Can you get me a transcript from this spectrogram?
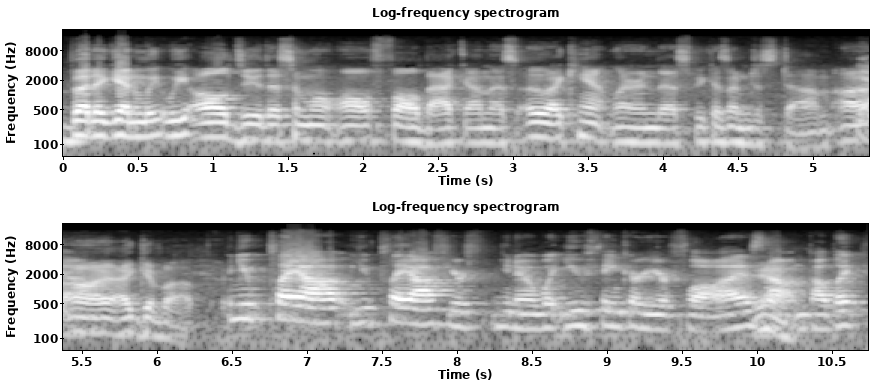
But again, we, we all do this, and we'll all fall back on this. Oh, I can't learn this because I'm just dumb. Uh, Yeah. I, I give up. and you play off you play off your you know what you think are your flaws Yeah. out in public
